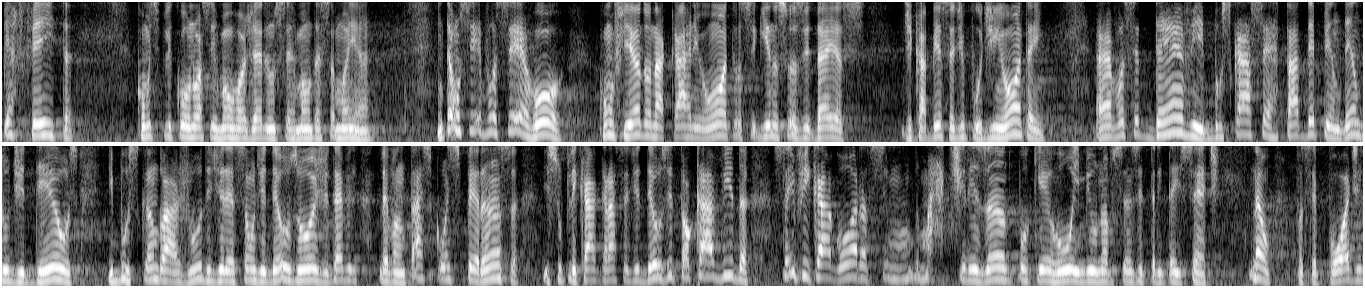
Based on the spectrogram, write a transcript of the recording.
perfeita, como explicou o nosso irmão Rogério no sermão dessa manhã. Então, se você errou confiando na carne ontem ou seguindo suas ideias de cabeça de pudim ontem, é, você deve buscar acertar dependendo de Deus e buscando a ajuda e direção de Deus hoje. Deve levantar-se com esperança e suplicar a graça de Deus e tocar a vida, sem ficar agora se martirizando porque errou em 1937. Não, você pode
